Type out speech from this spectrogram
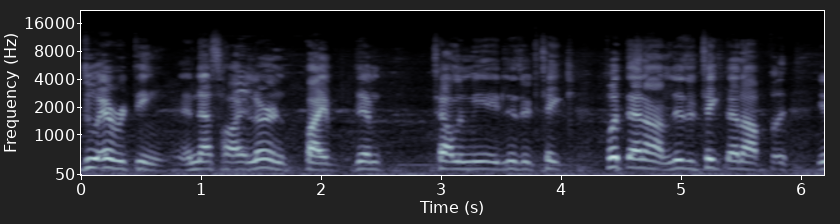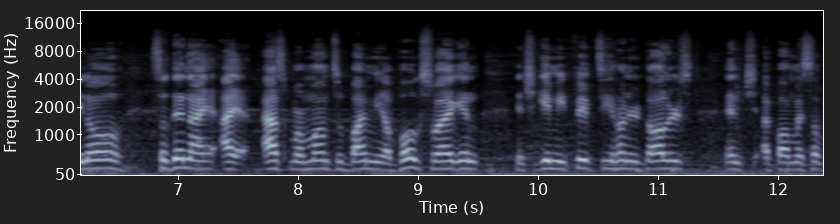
do everything, and that's how I learned by them telling me, "Lizard, take put that on. Lizard, take that off." You know. So then I, I asked my mom to buy me a Volkswagen, and she gave me fifteen hundred dollars, and I bought myself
